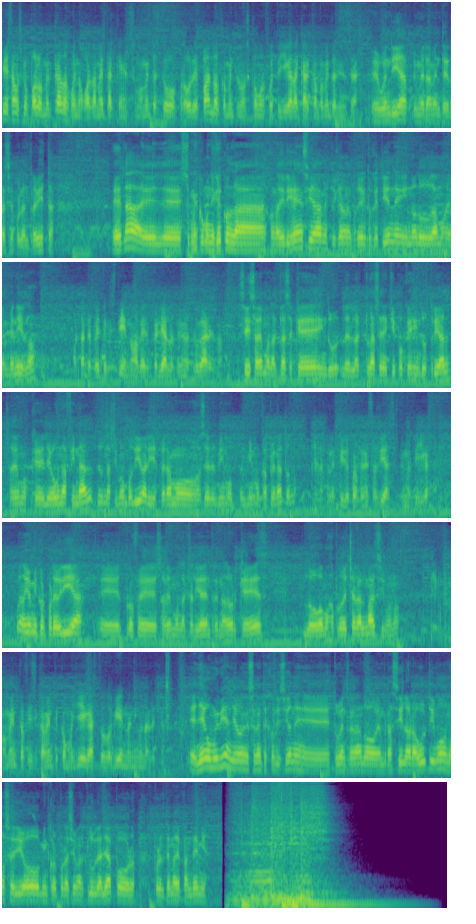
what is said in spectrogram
Bien, estamos con Pablo Mercado, bueno, guardameta que en su momento estuvo con la U de Pando. Coméntanos cómo fue tu llegada acá al campamento de industrial. Eh, buen día, primeramente gracias por la entrevista. Eh, nada, eh, me comuniqué con la, con la dirigencia, me explicaron el proyecto que tienen y no lo dudamos en venir, ¿no? Importante proyecto que se tiene, ¿no? A ver, pelear los primeros lugares, ¿no? Sí, sabemos la clase, que es la clase de equipo que es industrial, sabemos que llegó una final de una Simón Bolívar y esperamos hacer el mismo, el mismo campeonato, ¿no? ¿Qué es lo que les pide, profe, en estos días, primero que llegaste? Bueno, yo me incorporé hoy día, eh, el profe sabemos la calidad de entrenador que es, lo vamos a aprovechar al máximo, ¿no? Momento físicamente, ¿cómo llegas? ¿Todo bien? ¿No hay ninguna lesión? Eh, llego muy bien, llego en excelentes condiciones. Eh, estuve entrenando en Brasil ahora último, no se dio mi incorporación al club de allá por, por el tema de pandemia.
